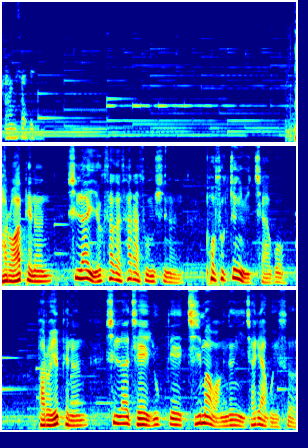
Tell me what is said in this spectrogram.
감사드립니다. 바로 앞에는 신라의 역사가 살아 숨쉬는 포석정이 위치하고 바로 옆에는 신라 제6대 지마 왕릉이 자리하고 있어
